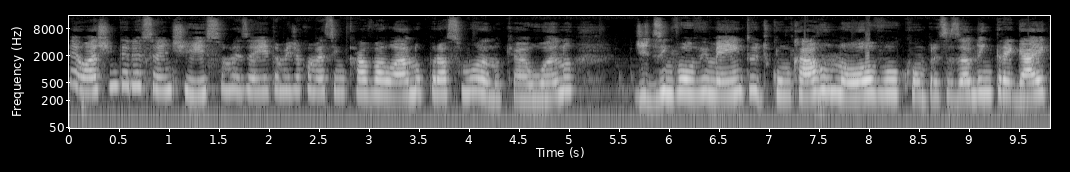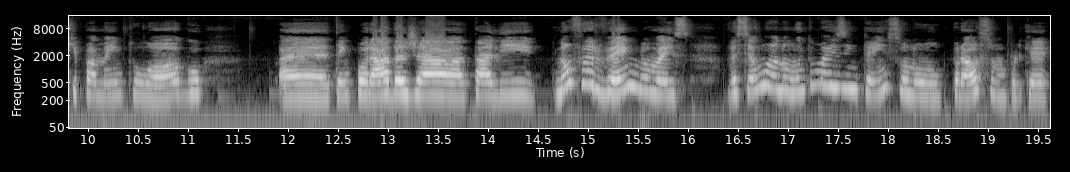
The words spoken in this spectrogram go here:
eu acho interessante isso, mas aí também já começa a encavalar no próximo ano, que é o ano de desenvolvimento de, com carro novo, com precisando entregar equipamento logo. É, temporada já tá ali, não fervendo, mas vai ser um ano muito mais intenso no próximo, porque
